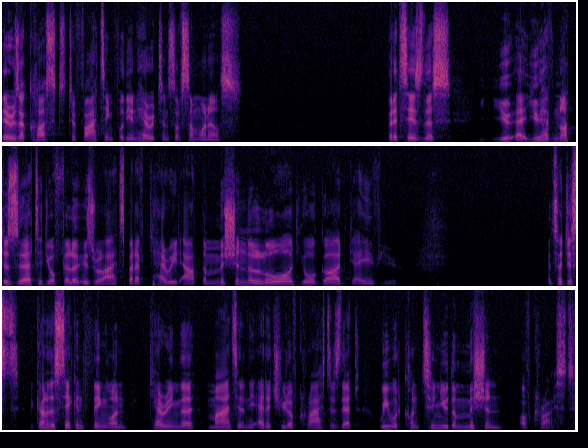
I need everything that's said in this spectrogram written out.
There is a cost to fighting for the inheritance of someone else. But it says this you, uh, you have not deserted your fellow Israelites, but have carried out the mission the Lord your God gave you. And so, just kind of the second thing on carrying the mindset and the attitude of Christ is that we would continue the mission of Christ.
